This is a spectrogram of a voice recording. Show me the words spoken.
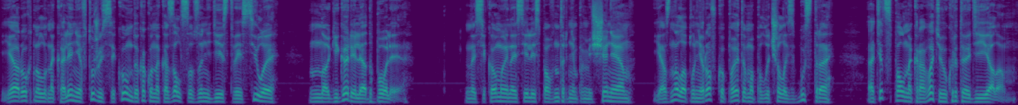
Я рухнула на колени в ту же секунду, как он оказался в зоне действия силы, ноги горели от боли. Насекомые носились по внутренним помещениям, я знала планировку, поэтому получалось быстро. Отец спал на кровати, укрытый одеялом.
